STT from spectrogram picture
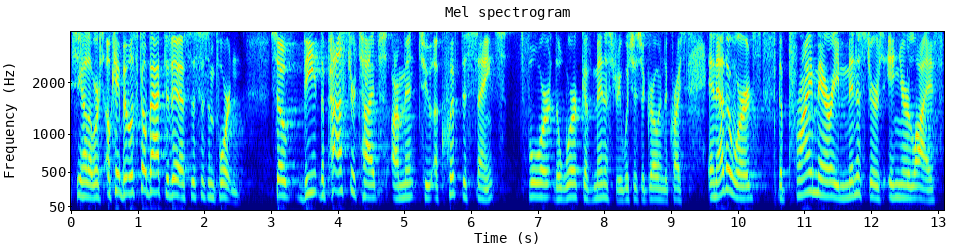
see how that works. Okay, but let's go back to this. This is important. So the the pastor types are meant to equip the saints for the work of ministry, which is to grow into Christ. In other words, the primary ministers in your life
